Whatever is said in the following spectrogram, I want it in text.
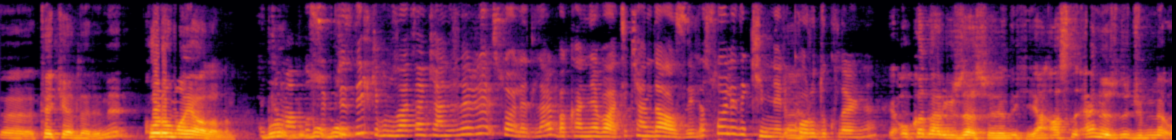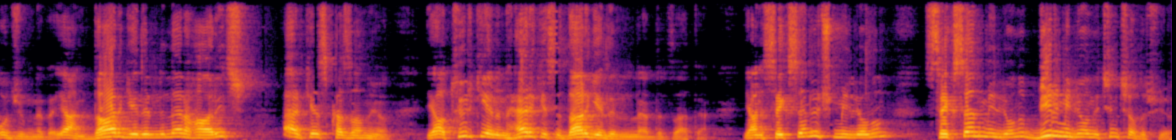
e, tekerlerini korumaya alalım. E tamam bu, sürpriz değil ki bunu zaten kendileri söylediler. Bakan Nebati kendi ağzıyla söyledi kimleri Evet. koruduklarını. Ya o kadar güzel söyledi ki. Yani aslında en özlü cümle o cümlede. Yani dar gelirliler hariç herkes kazanıyor. Ya Türkiye'nin herkesi dar gelirlilerdir zaten. Yani 83 milyonun 80 milyonu 1 milyon için çalışıyor.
